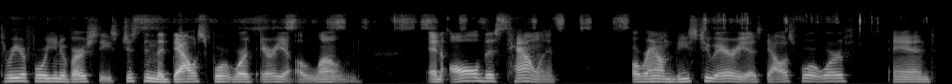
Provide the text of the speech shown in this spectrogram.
three or four universities just in the Dallas Fort Worth area alone. And all this talent around these two areas, Dallas Fort Worth and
